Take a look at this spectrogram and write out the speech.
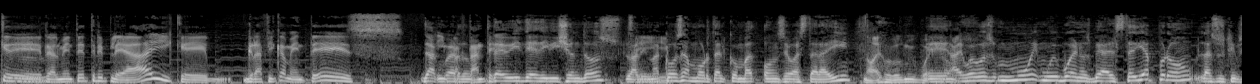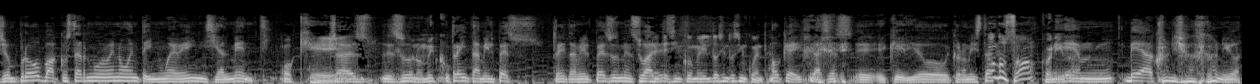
que realmente triple A y que gráficamente es De acuerdo. impactante. De, de Division 2, la Sí. misma cosa. Mortal Kombat 11 va a estar ahí. No, hay juegos muy buenos. Eh, hay juegos muy, muy buenos. Vea, el Stadia Pro, la suscripción Pro va a costar 9.99 inicialmente. Ok. O sea, es, es un Económico. 30 mil pesos. 30 mil pesos mensuales. 35.250. Ok, gracias, eh, eh, querido economista. Me gustó. Con IVA. Eh, vea, con IVA. Con IVA.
